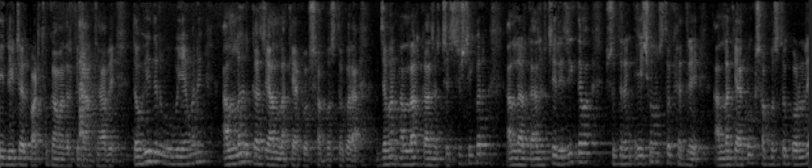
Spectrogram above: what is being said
এই দুইটার পার্থক্য আমাদেরকে জানতে হবে। তৌহিদ রুবিয়া মানে আল্লাহর কাজে আল্লাহকে একক সাব্যস্ত করা। যেমন আল্লাহর কাজ হচ্ছে সৃষ্টি করা, আল্লাহর কাজ হচ্ছে রিজিক দেওয়া। সুতরাং এই সমস্ত ক্ষেত্রে আল্লাহকে একক সাব্যস্ত করলে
